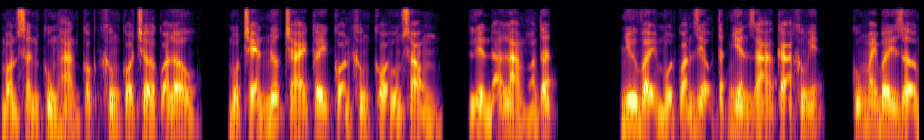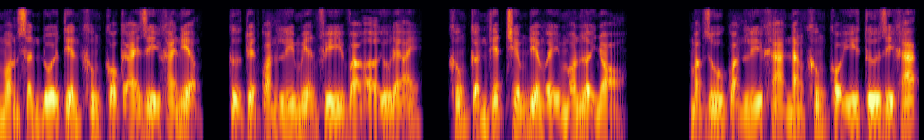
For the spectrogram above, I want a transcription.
Mòn sần cùng Hàn Quốc không có chờ quá lâu, một chén nước trái cây còn không có uống xong, liền đã làm hoàn tất. Như vậy một quán rượu tất nhiên giá cả không ít, cũng may bây giờ mòn sần đối tiền không có cái gì khái niệm, cự tuyệt quản lý miễn phí và ở ưu đãi, không cần thiết chiếm điểm ấy món lời nhỏ. Mặc dù quản lý khả năng không có ý tứ gì khác,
